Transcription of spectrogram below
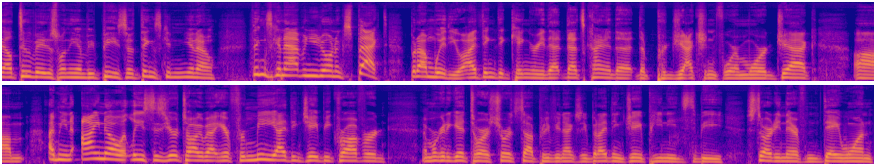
Altuve just won the MVP, so things can, you know, things can happen you don't expect. But I'm with you. I think that Kingery, that that's kind of the the projection for him more. Jack, um, I mean, I know at least as you're talking about here, for me, I think J.P. Crawford, and we're going to get to our shortstop preview next week, but I think J.P. needs to be starting there from day one.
